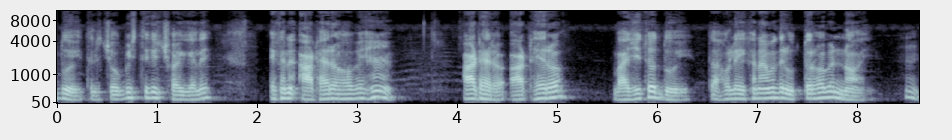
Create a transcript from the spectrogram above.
দুই। তাহলে চব্বিশ থেকে ছয় গেলে এখানে আঠারো হবে হ্যাঁ? আঠারো, আঠেরো, বাজিত দুই। তাহলে এখানে আমাদের উত্তর হবে নয়, হুম?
